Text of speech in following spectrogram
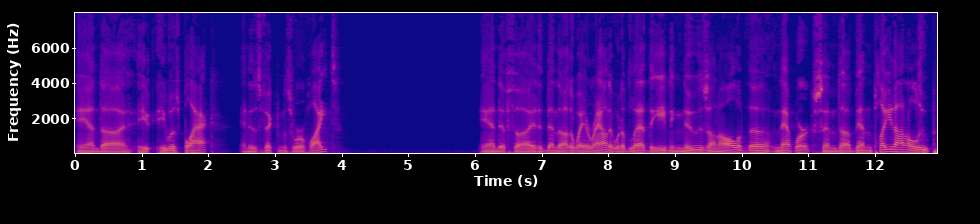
and uh, he he was black, and his victims were white. And if uh, it had been the other way around, it would have led the evening news on all of the networks and uh, been played on a loop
